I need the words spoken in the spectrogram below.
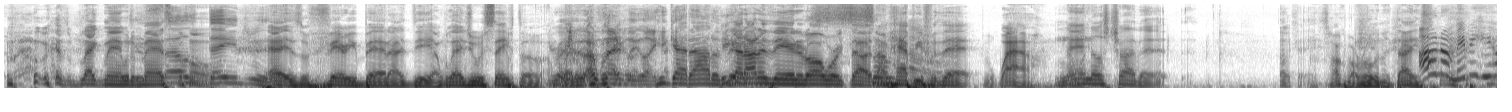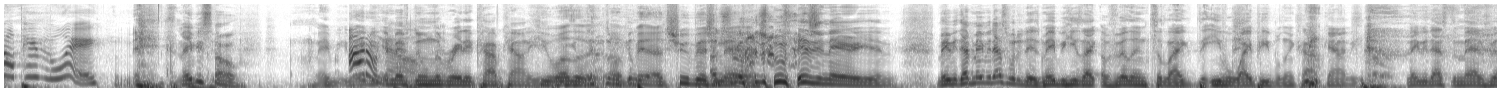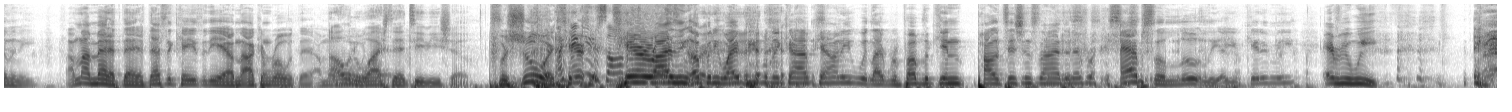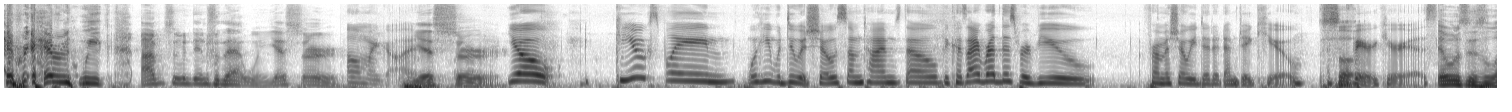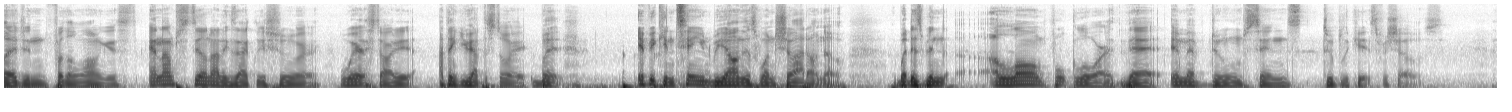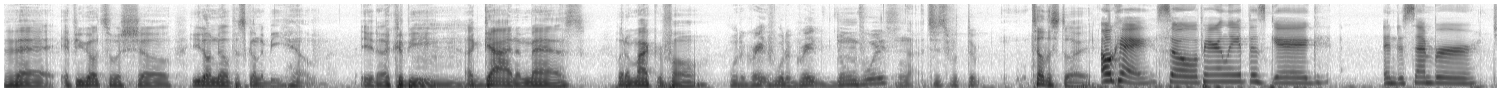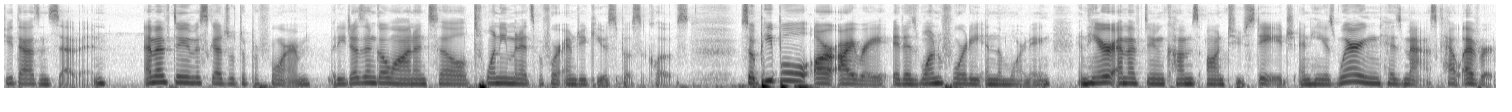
As a black man with a mask sounds on, dangerous. that is a very bad idea. I'm glad you were safe though. I'm right. glad, I'm glad- exactly. Like he got out of there. he there. got out of there and it all worked out, and I'm happy for that. Wow, No man. one else tried that. Okay. Talk about rolling the dice. I don't know. Maybe he helped pave the way. Maybe so. Maybe, maybe MF know. Doom liberated Cobb County. He was a, a, a true a visionary. true, true visionary, and maybe that maybe that's what it is. Maybe he's like a villain to like the evil white people in Cobb County. Maybe that's the mad villainy. I'm not mad at that. If that's the case, then yeah, I'm, I can roll with that. I'm I would have watched that. that TV show. for sure. Ter- you saw the terrorizing uppity white people in Cobb County with like Republican politician signs and everything. Absolutely. Are you kidding me? Every week. Every, every week I'm tuned in for that one. Yes, sir. Oh my god. Yes, sir. Yo, can you explain what he would do at shows sometimes though? Because I read this review from a show he did at MJQ. I'm So- very curious. It was his legend for the longest, and I'm still not exactly sure where it started. I think you have the story, but if it continued beyond this one show, I don't know. But it's been a long folklore that MF Doom sends duplicates for shows. That if you go to a show, you don't know if it's going to be him. You know, it could be Mm. a guy in a mask with a microphone, With a great with a great doom voice. not just with the. Tell the story. Okay, so apparently at this gig in December 2007, MF Doom is scheduled to perform, but he doesn't go on until 20 minutes before MJQ is supposed to close. So people are irate. It is 1:40 in the morning, and here MF Doom comes onto stage, and he is wearing his mask. However,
